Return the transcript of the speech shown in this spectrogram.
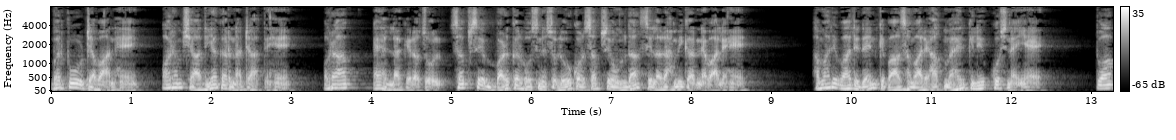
بھرپور جوان ہیں اور ہم شادیاں کرنا چاہتے ہیں اور آپ اے اللہ کے رسول، سب سے بڑھ کر حسن سلوک اور سب سے عمدہ صلہ رحمی کرنے والے ہیں۔ ہمارے والدین کے پاس ہمارے حق مہر کے لیے کچھ نہیں ہے۔ تو آپ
